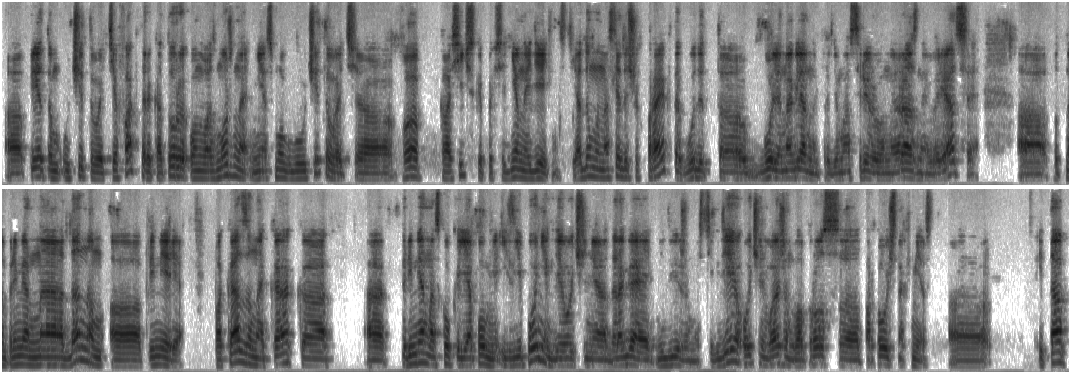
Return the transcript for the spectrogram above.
а, при этом учитывать те факторы, которые он, возможно, не смог бы учитывать в классической повседневной деятельности. Я думаю, на следующих проектах будет более наглядно продемонстрированы разные вариации, вот, например, на данном а, примере показано, как а, пример, насколько я помню, из Японии, где очень дорогая недвижимость, и где очень важен вопрос парковочных мест. Этап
